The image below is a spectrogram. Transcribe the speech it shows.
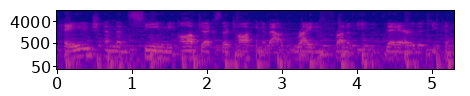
page and then seeing the objects they're talking about right in front of you there that you can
